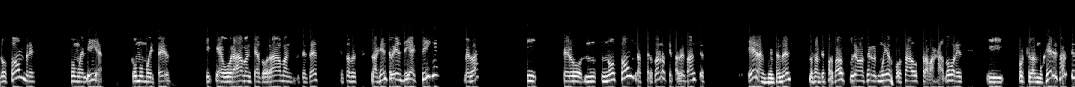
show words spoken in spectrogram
los hombres como Elías, como Moisés, que, que oraban, que adoraban? ¿entendés? Entonces, la gente hoy en día exige, ¿verdad? Y, pero no son las personas que tal vez antes eran, ¿entendés? Los antepasados pudieron ser muy esforzados, trabajadores, y porque las mujeres antes,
